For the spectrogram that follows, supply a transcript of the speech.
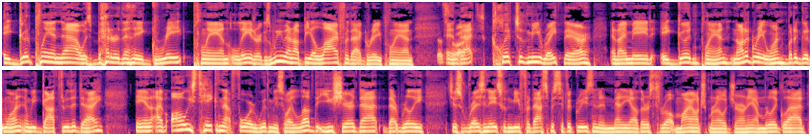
a good plan now is better than a great plan later because we may not be alive for that great plan. That's and right. that clicked with me right there. And I made a good plan, not a great one, but a good one. And we got through the day. And I've always taken that forward with me. So I love that you shared that. That really just resonates with me for that specific reason and many others throughout my entrepreneurial journey. I'm really glad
